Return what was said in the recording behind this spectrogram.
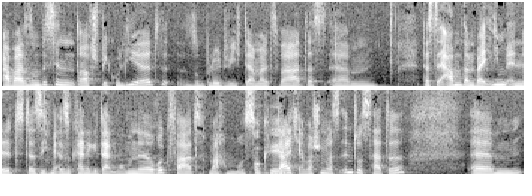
aber so ein bisschen darauf spekuliert, so blöd wie ich damals war, dass, ähm, dass der Abend dann bei ihm endet, dass ich mir also keine Gedanken um eine Rückfahrt machen muss. Okay. Da ich aber schon was Intus hatte, ähm,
